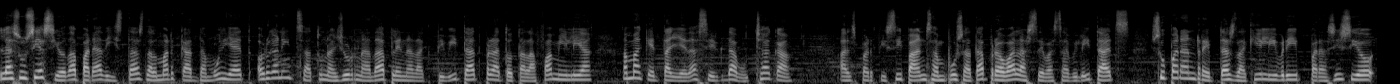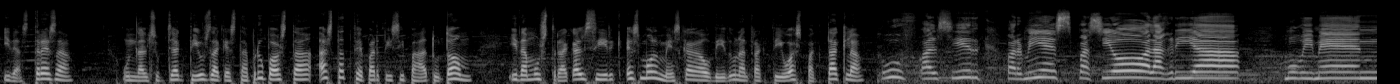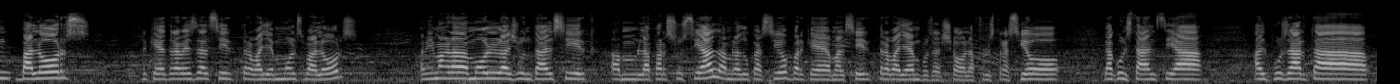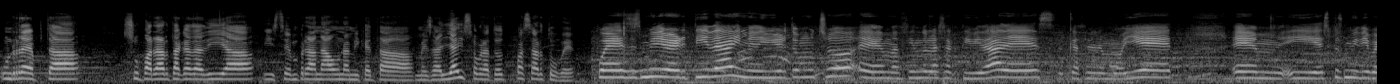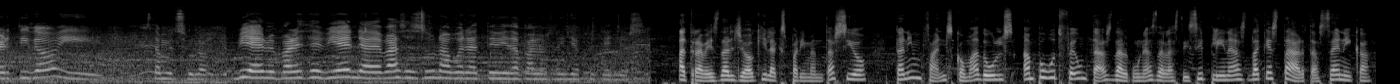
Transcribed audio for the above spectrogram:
L'Associació de Paradistes del Mercat de Mollet ha organitzat una jornada plena d'activitat per a tota la família amb aquest taller de circ de butxaca. Els participants han posat a prova les seves habilitats, superant reptes d'equilibri, precisió i destresa. Un dels objectius d'aquesta proposta ha estat fer participar a tothom i demostrar que el circ és molt més que gaudir d'un atractiu espectacle. Uf, el circ per mi és passió, alegria, moviment, valors, perquè a través del circ treballem molts valors. A mi m'agrada molt ajuntar el circ amb la part social, amb l'educació, perquè amb el circ treballem doncs, això, la frustració, la constància, el posar-te un repte, superar-te cada dia y sempre anar una miqueta més enllà i sobretot passar-t'ho bé. Pues es muy divertida y me divierto mucho eh, haciendo las actividades que hacen en Mollet eh, y esto es muy divertido y está muy chulo. Bien, me parece bien y además es una buena actividad para los niños pequeños. A través del joc i l'experimentació, tant infants com adults han pogut fer un tast d'algunes de les disciplines d'aquesta art escènica.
